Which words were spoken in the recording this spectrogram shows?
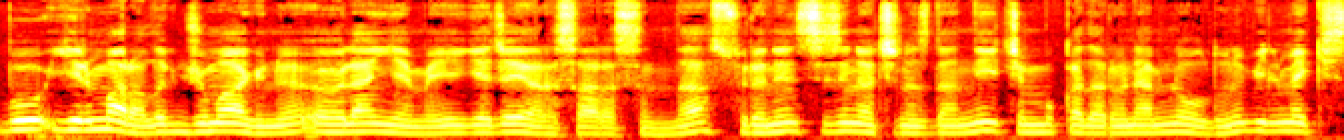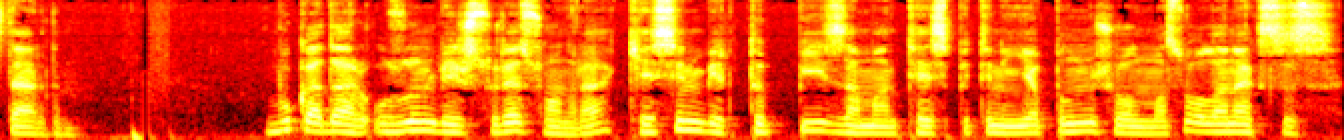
Bu 20 Aralık Cuma günü öğlen yemeği gece yarısı arasında sürenin sizin açınızdan niçin bu kadar önemli olduğunu bilmek isterdim. Bu kadar uzun bir süre sonra kesin bir tıbbi zaman tespitinin yapılmış olması olanaksız.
